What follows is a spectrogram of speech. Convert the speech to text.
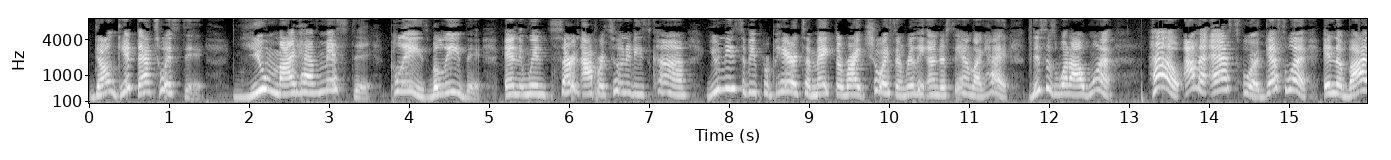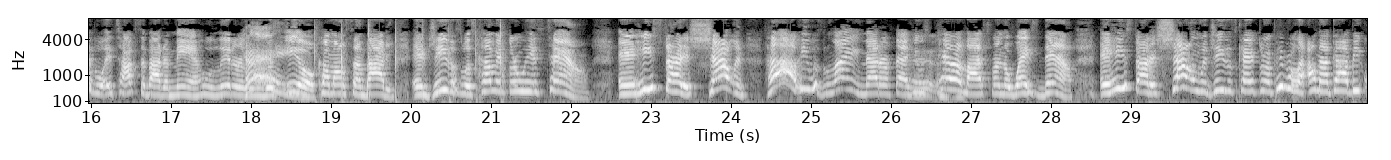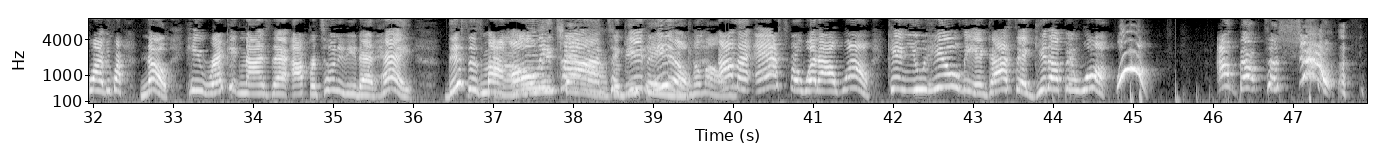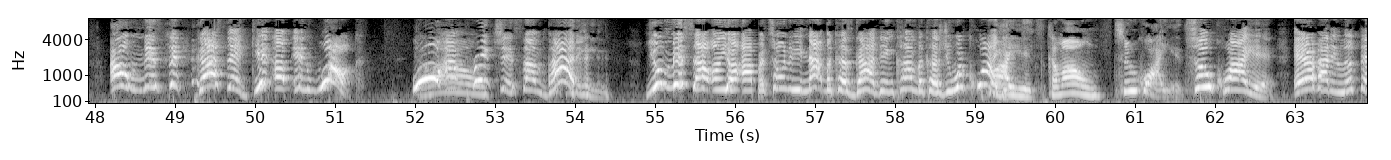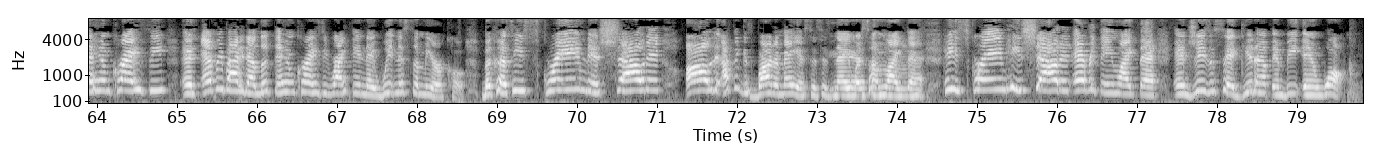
Don't get that twisted. You might have missed it. Please believe it. And when certain opportunities come, you need to be prepared to make the right choice and really understand like, hey, this is what I want. Hell, I'm gonna ask for it. Guess what? In the Bible, it talks about a man who literally was ill. Come on, somebody. And Jesus was coming through his town. And he started shouting. How he was lame, matter of fact. He was paralyzed from the waist down. And he started shouting when Jesus came through. And people were like, oh my God, be quiet, be quiet. No, he recognized that opportunity that, hey, this is my, My only only time, time to, to get seen. healed. Come on. I'm going to ask for what I want. Can you heal me? And God said, get up and walk. Woo! I'm about to shout on this thing. God said, get up and walk. Woo! I'm preaching somebody. You miss out on your opportunity not because God didn't come, because you were quiet. Quiet. Come on. Too quiet. Too quiet. Everybody looked at him crazy, and everybody that looked at him crazy right then, they witnessed a miracle because he screamed and shouted. All the, I think it's Bartimaeus is his name or something like mhm. that. He screamed, he shouted, everything like that, and Jesus said, "Get up and be and walk."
